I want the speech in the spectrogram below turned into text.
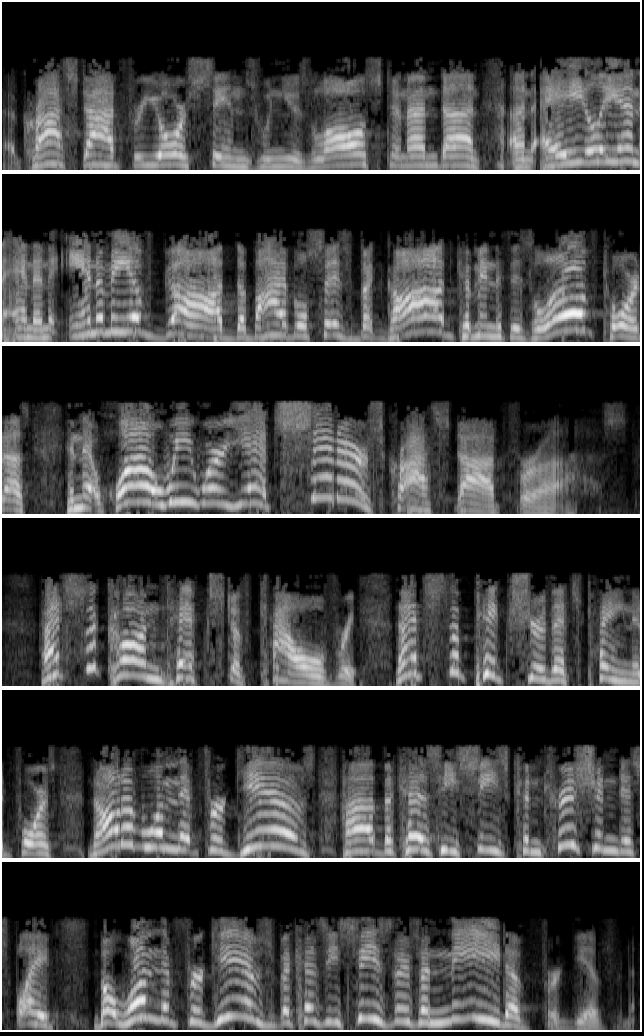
Uh, Christ died for your sins when you was lost and undone, an alien and an enemy of God. The Bible says, but God commendeth His love toward us, and that while we were yet sinners, Christ died for us. That's the context of Calvary. That's the picture that's painted for us. Not of one that forgives uh, because he sees contrition displayed, but one that forgives because he sees there's a need of forgiveness.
